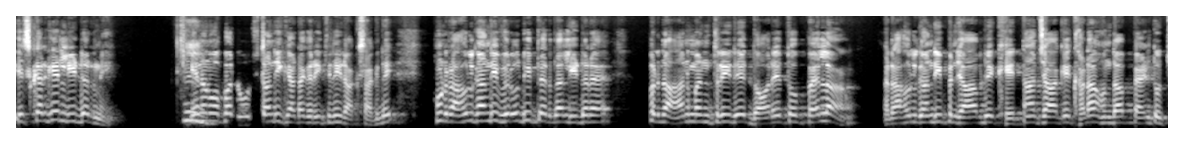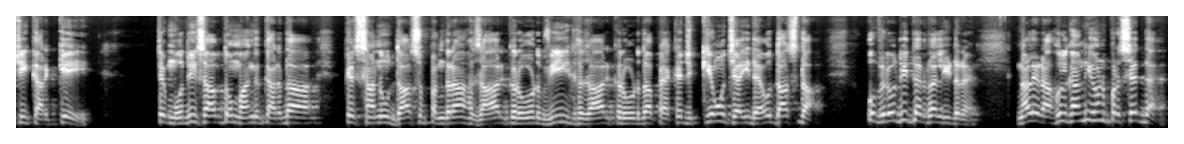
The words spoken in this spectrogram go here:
ਇਸ ਕਰਕੇ ਲੀਡਰ ਨੇ। ਇਹਨਾਂ ਨੂੰ ਆਪਾਂ ਦੋਸਤਾਂ ਦੀ ਕੈਟਾਗਰੀ 'ਚ ਨਹੀਂ ਰੱਖ ਸਕਦੇ। ਹੁਣ ਰਾਹੁਲ ਗਾਂਧੀ ਵਿਰੋਧੀ ਧਿਰ ਦਾ ਲੀਡਰ ਹੈ। ਪ੍ਰਧਾਨ ਮੰਤਰੀ ਦੇ ਦੌਰੇ ਤੋਂ ਪਹਿਲਾਂ ਰਾਹੁਲ ਗਾਂਧੀ ਪੰਜਾਬ ਦੇ ਖੇਤਾਂ 'ਚ ਆ ਕੇ ਖੜਾ ਹੁੰਦਾ, ਪੈਂਟ ਉੱਚੀ ਕਰਕੇ। ਤੇ ਮੋਦੀ ਸਾਹਿਬ ਤੋਂ ਮੰਗ ਕਰਦਾ ਕਿ ਸਾਨੂੰ 10 15 ਹਜ਼ਾਰ ਕਰੋੜ 20 ਹਜ਼ਾਰ ਕਰੋੜ ਦਾ ਪੈਕੇਜ ਕਿਉਂ ਚਾਹੀਦਾ ਉਹ ਦੱਸਦਾ ਉਹ ਵਿਰੋਧੀ ਧਿਰ ਦਾ ਲੀਡਰ ਹੈ। ਨਾਲੇ ਰਾਹੁਲ ਗਾਂਧੀ ਹੁਣ ਪ੍ਰਸਿੱਧ ਹੈ।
